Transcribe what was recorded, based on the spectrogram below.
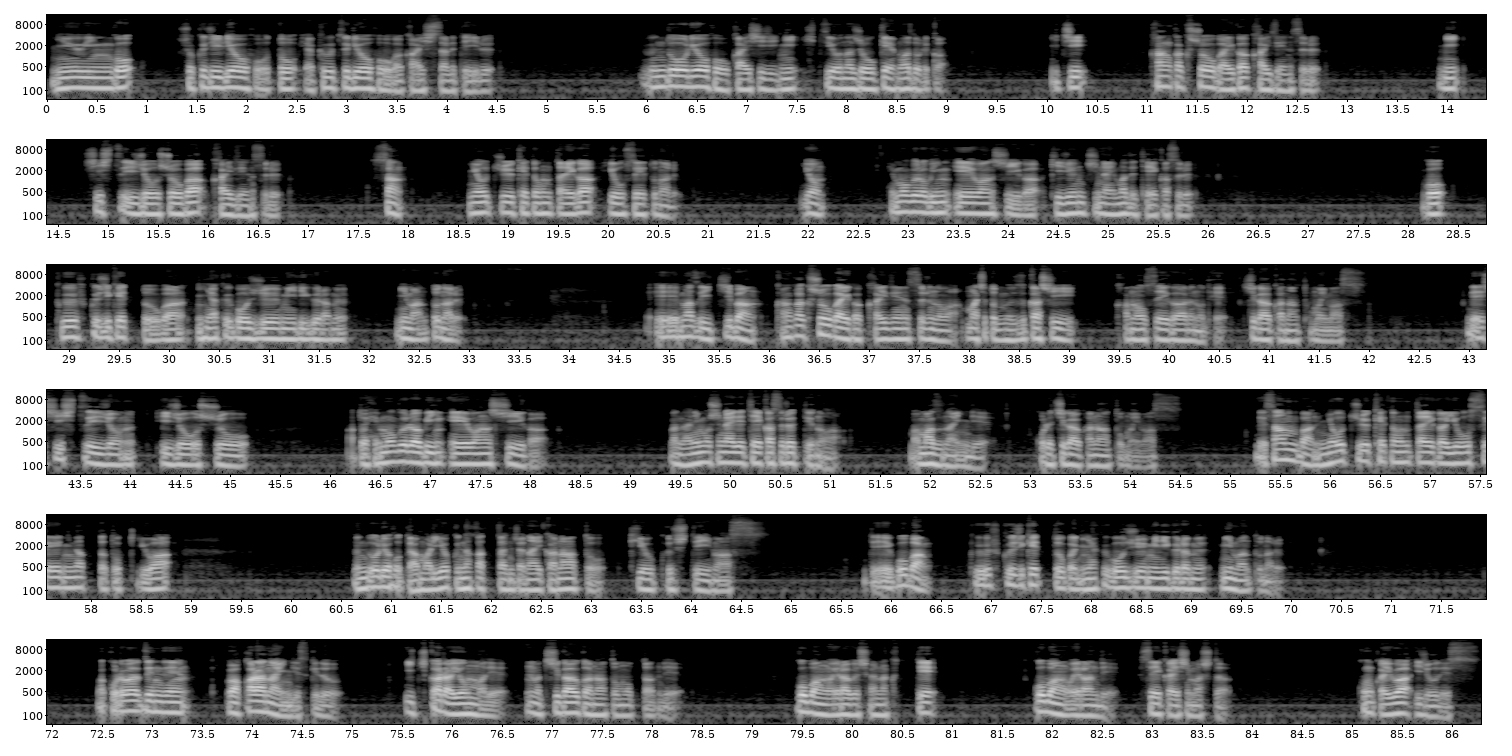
入院後、食事療法と薬物療法が開始されている。運動療法開始時に必要な条件はどれか。1、感覚障害が改善する。2、脂質異常症が改善する。3、尿中ケトン体が陽性となる。4、ヘモグロビン A1C が基準値内まで低下する。5、空腹時血糖が 250mg 未満となる。えー、まず1番、感覚障害が改善するのは、まあちょっと難しい可能性があるので違うかなと思います。で、脂質異常異常症、あとヘモグロビン A1C が、まあ、何もしないで低下するっていうのは、まあ、まずないんで、これ違うかなと思います。で、3番、尿中ケトン体が陽性になった時は、運動療法ってあまり良くなかったんじゃないかなと記憶しています。で、5番、空腹時血糖が 250mg 未満となる。まあ、これは全然わからないんですけど、1から4まで、まあ、違うかなと思ったんで、5番を選ぶしかなくって、5番を選んで正解しました。今回は以上です。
